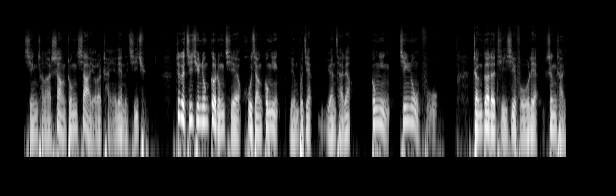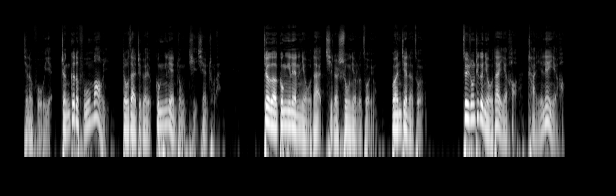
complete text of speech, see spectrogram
形成了上中下游的产业链的集群。这个集群中各种企业互相供应零部件、原材料，供应金融服务，整个的体系服务链、生产性的服务业，整个的服务贸易都在这个供应链中体现出来。这个供应链的纽带起着枢纽的作用，关键的作用。最终，这个纽带也好，产业链也好，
